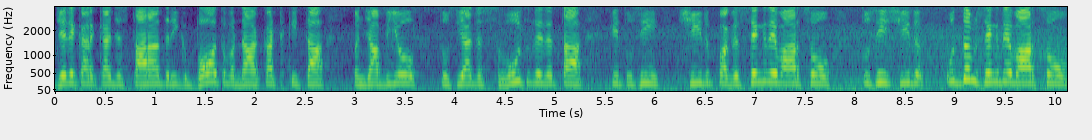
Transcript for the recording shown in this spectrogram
ਜਿਹਦੇ ਕਰਕੇ ਅੱਜ 17 ਤਰੀਕ ਬਹੁਤ ਵੱਡਾ ਇਕੱਠ ਕੀਤਾ। ਪੰਜਾਬੀਓ, ਤੁਸੀਂ ਅੱਜ ਸਬੂਤ ਦੇ ਦਿੱਤਾ ਕਿ ਤੁਸੀਂ ਸ਼ਹੀਦ ਭਗਤ ਸਿੰਘ ਦੇ ਵਾਰਸੋਂ ਤੁਸੀਂ ਸ਼ਹੀਦ ਉਦਮ ਸਿੰਘ ਦੇ ਵਾਰਸੋਂ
